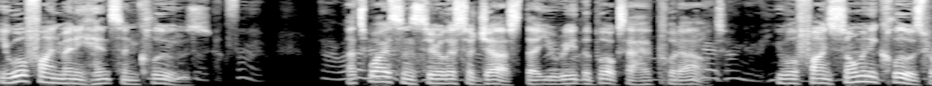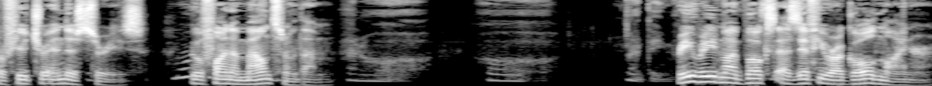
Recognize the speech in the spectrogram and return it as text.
You will find many hints and clues. That's why I sincerely suggest that you read the books I have put out. You will find so many clues for future industries. You will find a mountain of them. Reread my books as if you are a gold miner.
